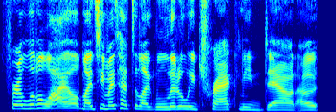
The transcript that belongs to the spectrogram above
for a little while. My teammates had to like literally track me down. I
